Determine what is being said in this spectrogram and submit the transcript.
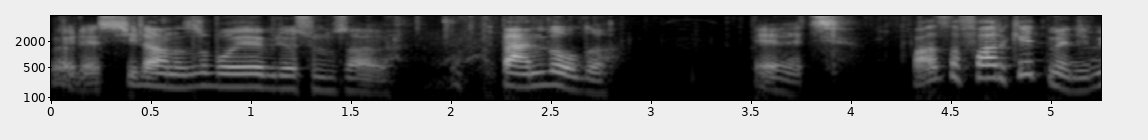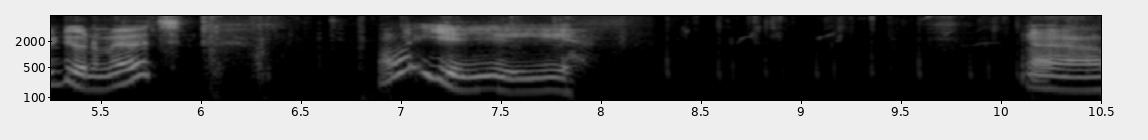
Böyle silahınızı boyayabiliyorsunuz abi. Pembe oldu. Evet. Fazla fark etmedi biliyorum evet. Ama iyi iyi iyi. Ee,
